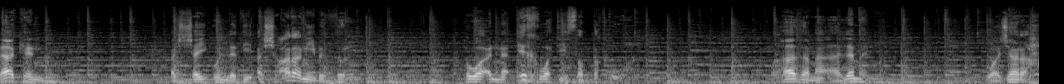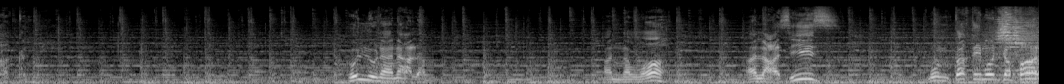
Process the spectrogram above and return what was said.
لكن الشيء الذي أشعرني بالذل هو أن إخوتي صدقوه وهذا ما آلمني وجرح قلبي. كلنا نعلم أن الله العزيز منتقم جبار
